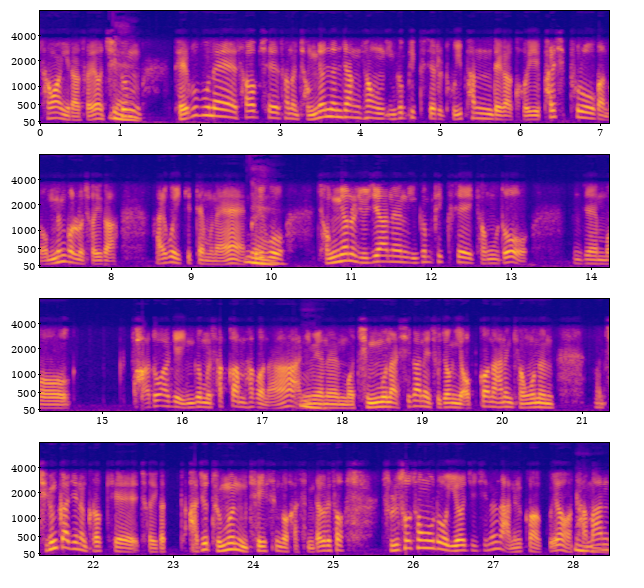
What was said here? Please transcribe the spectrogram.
상황이라서요. 지금 네. 대부분의 사업체에서는 정년 연장형 임금 피크제를 도입하는 데가 거의 80%가 넘는 걸로 저희가 알고 있기 때문에 네. 그리고 네. 정년을 유지하는 임금 피크제의 경우도 이제 뭐 과도하게 임금을 삭감하거나 아니면은 뭐 직무나 시간의 조정이 없거나 하는 경우는 지금까지는 그렇게 저희가 아주 드문 케이스인 것 같습니다. 그래서 줄소송으로 이어지지는 않을 것 같고요. 다만 음.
